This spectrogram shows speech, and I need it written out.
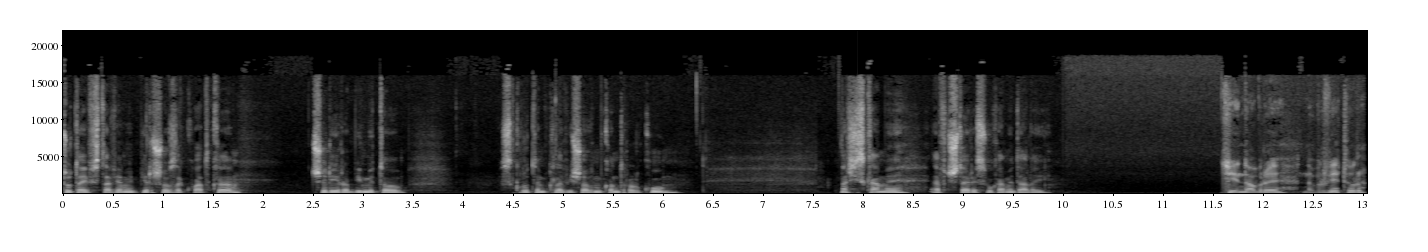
Tutaj wstawiamy pierwszą zakładkę, czyli robimy to skrótem klawiszowym Ctrl Q. Naciskamy F4, słuchamy dalej. Dzień dobry, dobry wieczór.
